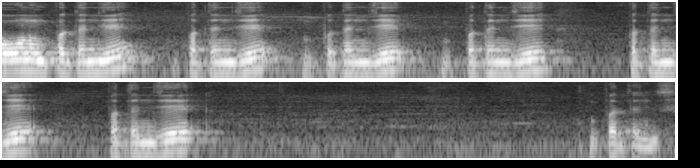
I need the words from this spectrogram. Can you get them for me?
ஒவ்வொன்று முப்பத்தஞ்சு முப்பத்தஞ்சு முப்பத்தஞ்சு முப்பத்தஞ்சு முப்பத்தஞ்சு முப்பத்தஞ்சு முப்பத்தஞ்சு.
